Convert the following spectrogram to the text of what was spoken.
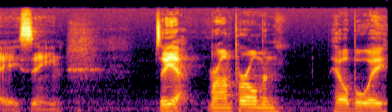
A scene. So yeah, Ron Perlman, Hellboy,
